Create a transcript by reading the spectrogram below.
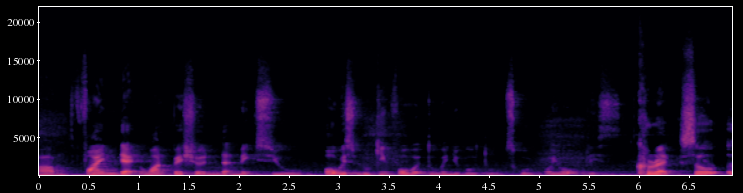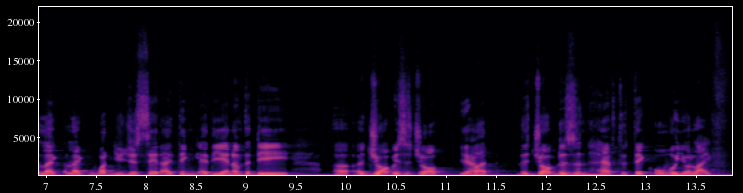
um, find that one passion that makes you always looking forward to when you go to school or your workplace. Correct. So like like what you just said, I think at the end of the day, uh, a job is a job. Yeah. But the job doesn't have to take over your life.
